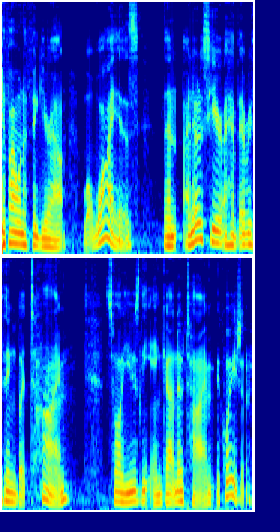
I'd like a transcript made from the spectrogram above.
if I want to figure out what y is, then I notice here I have everything but time, so I'll use the ain't got no time equation.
